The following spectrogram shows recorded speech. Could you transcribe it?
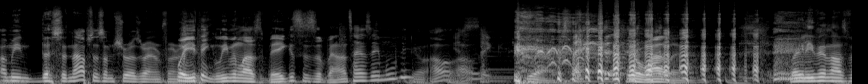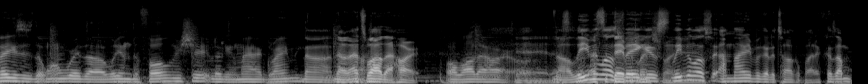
I mean the synopsis I'm sure is right in front of Wait, of you think Leaving Las Vegas is a Valentine's Day movie? Yo, I'll, It's I'll, sick. Yeah. You're wildin'. wait leaving Las Vegas is the one with uh, William Defoe and shit looking mad grimy nah, No, that's no. Wild at Heart. oh wow that hard oh. Yeah, that's No, the- leaving that's the Las David Lynch Vegas. one, leaving yeah. Las. Vegas. I'm not even gonna talk about it because I'm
